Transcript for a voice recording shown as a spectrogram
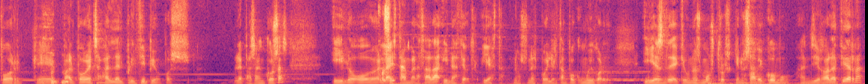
porque al pobre chaval del principio, pues le pasan cosas. Y luego la Cositas. está embarazada y nace otro. Y ya está. No es un spoiler tampoco muy gordo. Y es de que unos monstruos que no sabe cómo han llegado a la Tierra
